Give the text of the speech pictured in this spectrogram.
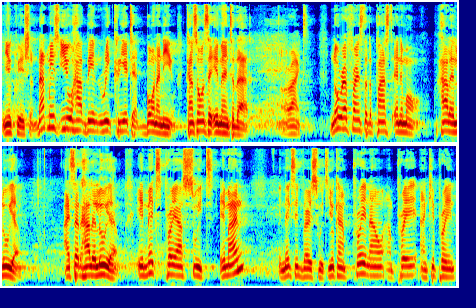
New creation. That means you have been recreated, born anew. Can someone say amen to that? All right. No reference to the past anymore. Hallelujah. I said hallelujah. It makes prayer sweet. Amen. It makes it very sweet. You can pray now and pray and keep praying.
